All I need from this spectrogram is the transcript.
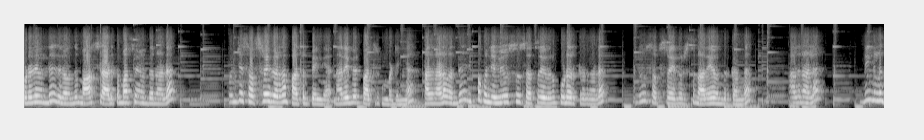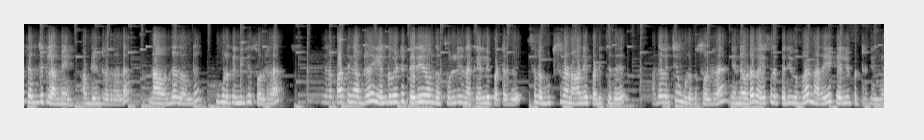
உடனே வந்து இதில் வந்து மார்ச்ல அடுத்த மாதமே வந்ததுனால கொஞ்சம் சப்ஸ்கிரைபர் தான் பார்த்துருப்பீங்க. நிறைய பேர் பார்த்துருக்க மாட்டீங்க. அதனால வந்து இப்போ கொஞ்சம் வியூஸும் சப்ஸ்கிரைபரும் கூட இருக்கிறதுனால நியூ சப்ஸ்கிரைபர்ஸும் நிறைய வந்திருக்காங்க. அதனால நீங்களும் தெரிஞ்சுக்கலாமே அப்படின்றதுனால நான் வந்து அதை வந்து உங்களுக்கு இன்றைக்கி சொல்கிறேன் இதில் பார்த்தீங்க அப்படின்னா எங்கள் வீட்டு பெரியவங்க சொல்லி நான் கேள்விப்பட்டது சில புக்ஸில் நானே படித்தது அதை வச்சு உங்களுக்கு சொல்கிறேன் என்னோட வயசில் பெரியவங்களாம் நிறைய கேள்விப்பட்டிருக்கீங்க.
